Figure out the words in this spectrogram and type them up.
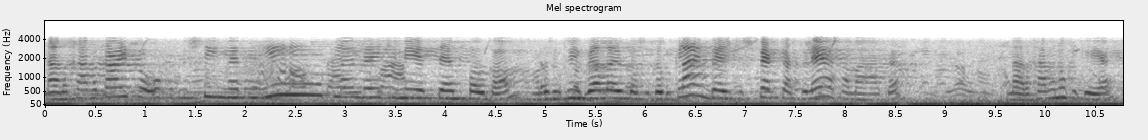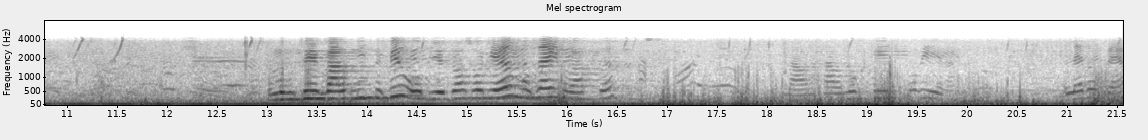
Nou, dan gaan we kijken of het misschien met een heel klein beetje meer tempo kan. Want dat is natuurlijk wel leuk als we het ook een klein beetje spectaculair gaan maken. Nou, dan gaan we nog een keer. Dan moet natuurlijk Wout niet te veel op je, anders wordt hij helemaal zenuwachtig. Nou, dan gaan we nog een keer proberen. Let op, hè.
